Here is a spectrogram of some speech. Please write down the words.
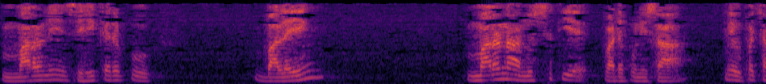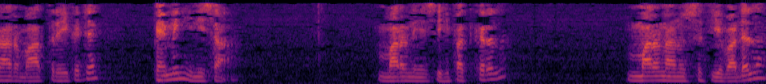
මරණය සිහි කරපු බලයෙන් මරණානුස්සතිය වඩපු නිසා මේ උපචාර මාත්‍රයකට පැමිණි නිසා මරණය සිහිපත් කරලා මරණානුස්සතිය වඩලා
